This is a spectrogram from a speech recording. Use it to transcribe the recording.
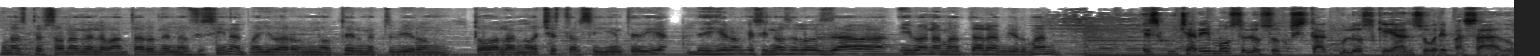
unas personas me levantaron de mi oficina, me llevaron a un hotel, me tuvieron toda la noche hasta el siguiente día. Me dijeron que si no se los daba iban a matar a mi hermano. Escucharemos los obstáculos que han sobrepasado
